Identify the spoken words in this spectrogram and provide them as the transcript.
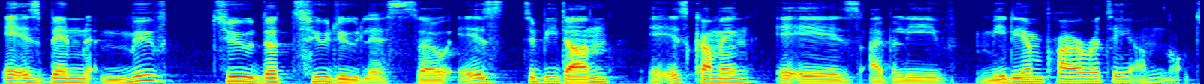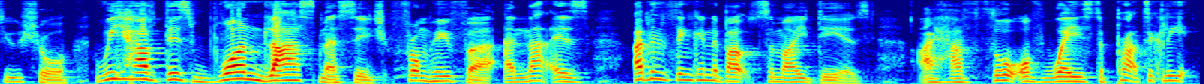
It has been moved to the to-do list, so it is to be done. It is coming. It is, I believe, medium priority. I'm not too sure. We have this one last message from Hoofer, and that is, I've been thinking about some ideas. I have thought of ways to practically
